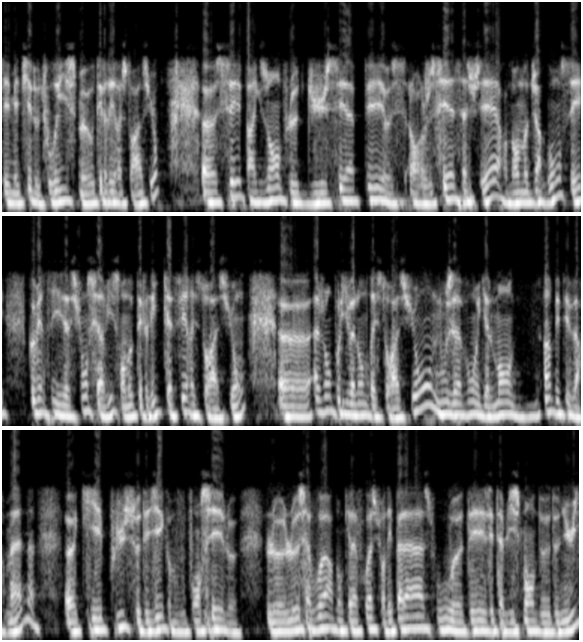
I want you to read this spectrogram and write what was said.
ces métiers de tourisme, hôtellerie, restauration. Euh, c'est par exemple du CAP, alors CSHCR dans notre jargon, c'est commercialisation, service en hôtellerie, café, restauration. agent polyvalent de restauration. Nous avons également un BP barman qui est plus dédié, comme vous pensez, le, le, le, savoir donc à la fois sur des palaces ou des établissements de, de nuit.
